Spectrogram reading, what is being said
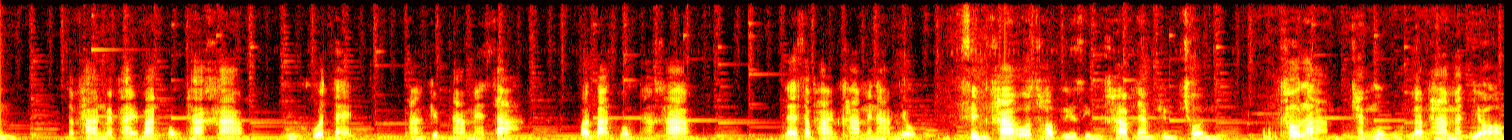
น สะพานไม้ไผ่บ้านปงท่าข้าม หรือขั้วแตะ อ่างเก็บน้ำแม่สากวัดบ้านปงท่าข้าม และสะพานข้ามแม่น้ำยม สินค้าโอท็อปหรือสินค้าประจำชุมชน ข้าวหลาม แคบหมู และผ้ามัดย้อม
